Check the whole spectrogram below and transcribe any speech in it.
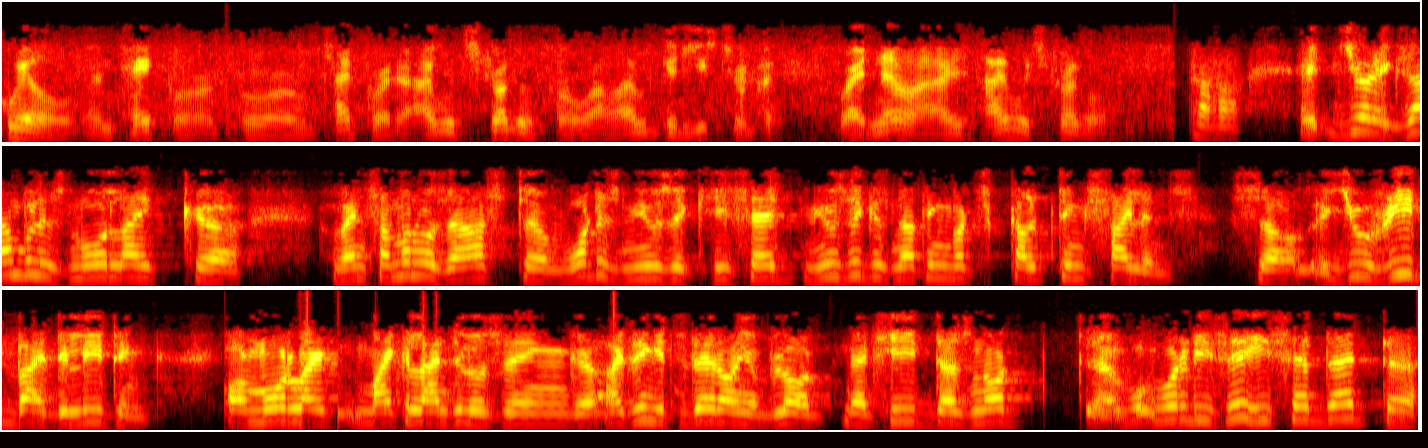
quill and paper or typewriter, I would struggle for a while. I would get used to it, but right now I I would struggle. Uh-huh. Your example is more like uh, when someone was asked, uh, what is music? He said, music is nothing but sculpting silence. So you read by deleting. Or more like Michelangelo saying, uh, I think it's there on your blog, that he does not, uh, what did he say? He said that uh,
